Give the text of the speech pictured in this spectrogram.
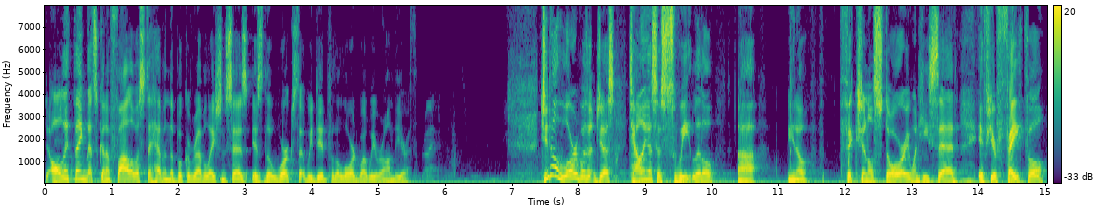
The only thing that's going to follow us to heaven, the book of Revelation says, is the works that we did for the Lord while we were on the earth. Right. Do you know the Lord wasn't just telling us a sweet little, uh, you know, fictional story when He said, if you're faithful,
